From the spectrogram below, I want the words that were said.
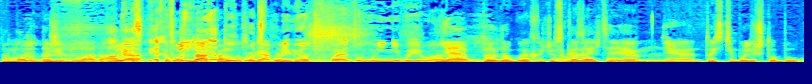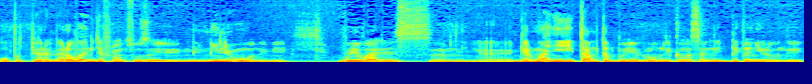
А может даже и два. да. А доспехов-то нету против пулеметов, поэтому мы и не воевали. Я про другое хочу Народ сказать. не Э, То есть, тем более, что был опыт Первой мировой, где французы миллионами воевали с э, Германией, и там-то были огромные, колоссальные бетонированные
